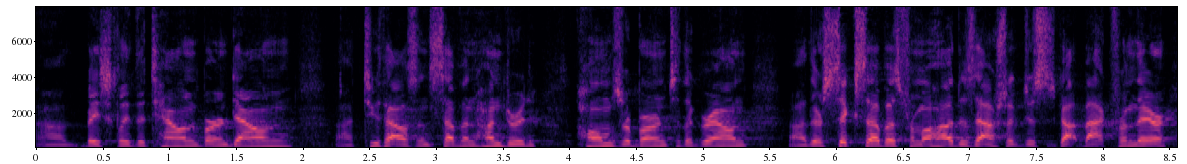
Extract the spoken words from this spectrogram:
Uh, basically, the town burned down. Uh, 2,700 homes were burned to the ground. Uh, there's six of us from Ohio Disaster just got back from there.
